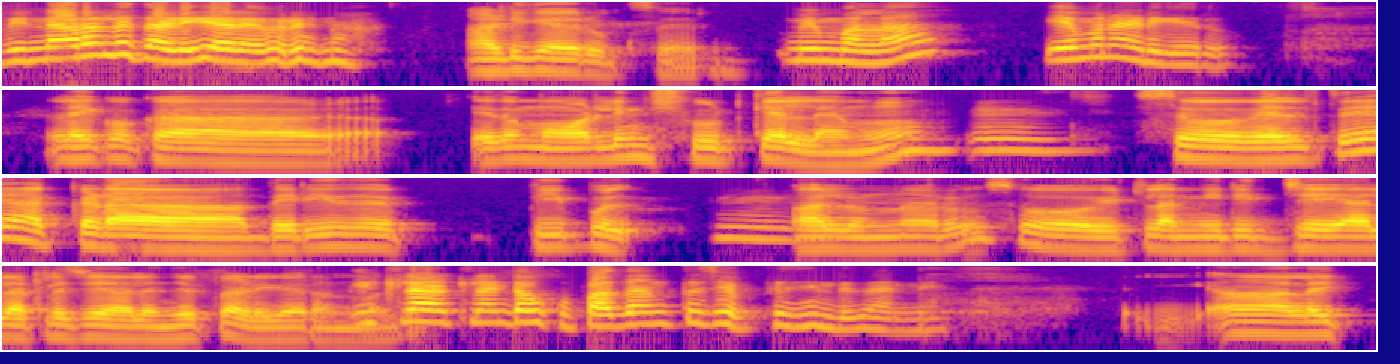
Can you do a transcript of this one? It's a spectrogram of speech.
విన్నారా లేదా అడిగారు ఎవరైనా? అడిగారు ఒకసారి. మిమ్మల్ని? ఏమని అడిగారు? లైక్ ఒక ఏదో మోడలింగ్ షూట్కి వెళ్ళాము సో వెళ్తే అక్కడ దెర్ ఈజ్ పీపుల్. వాళ్ళు ఉన్నారు. సో ఇట్లా మీరు ఇది చేయాలి అట్లా చేయాలి అని చెప్పి అడిగారు ఇట్లా అట్లా అంటే ఒక పదంతో చెప్పేసింది దాన్ని. లైక్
